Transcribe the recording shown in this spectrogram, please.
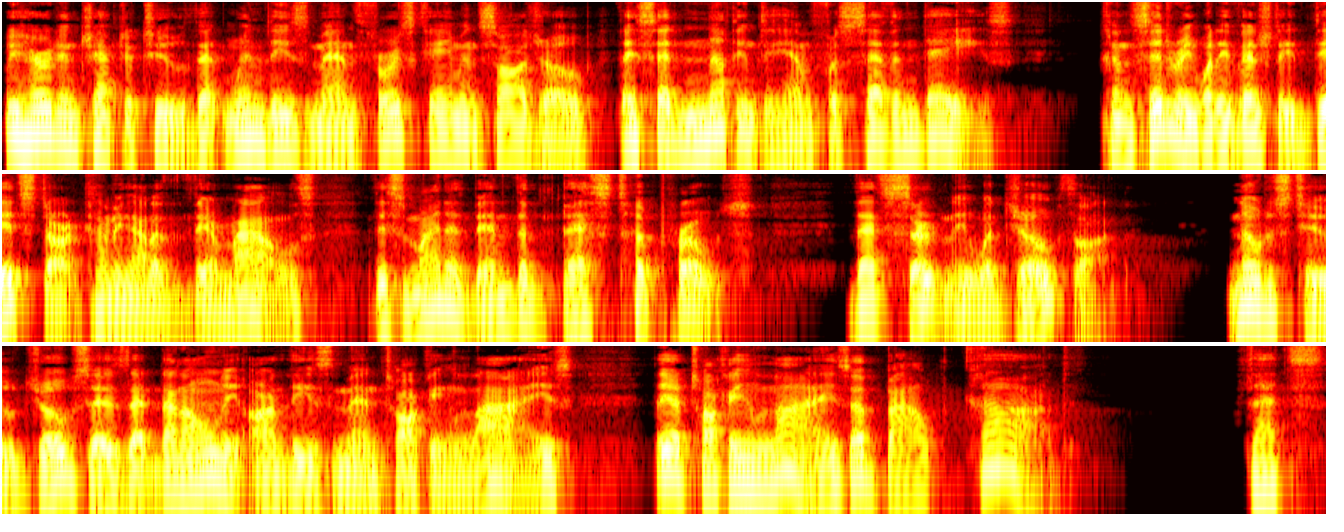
We heard in chapter 2 that when these men first came and saw Job, they said nothing to him for seven days. Considering what eventually did start coming out of their mouths, this might have been the best approach. That's certainly what Job thought. Notice, too, Job says that not only are these men talking lies, they are talking lies about God. That's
